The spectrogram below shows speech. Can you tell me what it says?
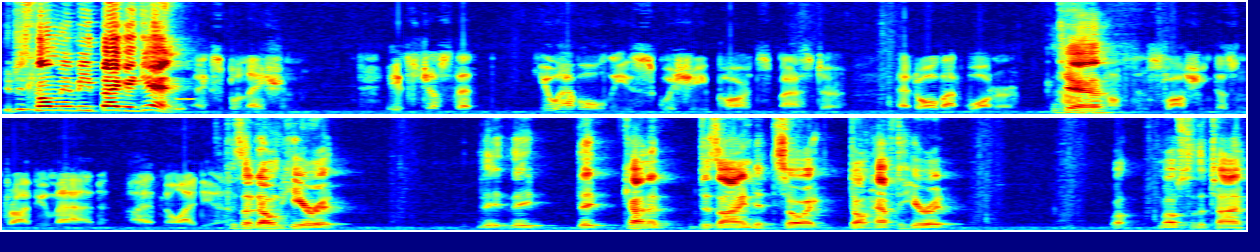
You just called me a meat bag again. Explanation. It's just that you have all these squishy parts, Master, and all that water. How Yeah. constant sloshing doesn't drive you mad. I have no idea. Because I don't hear it. They they they kind of designed it so I don't have to hear it. Well, most of the time.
